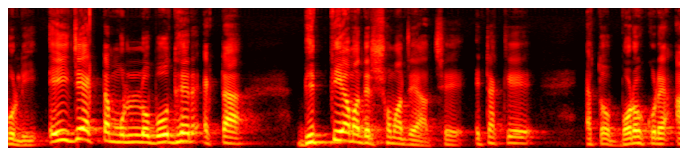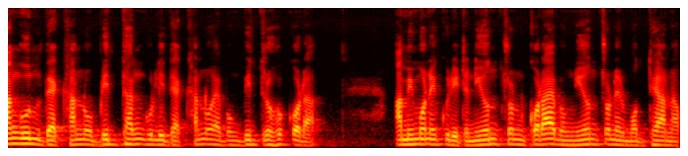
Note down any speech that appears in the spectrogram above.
বলি, এই যে একটা মূল্যবোধের একটা ভিত্তি আমাদের সমাজে আছে, এটাকে এত বড় করে আঙ্গুল দেখানো, বৃদ্ধাঙ্গুলি দেখানো এবং বিদ্রোহ করা আমি মনে করি এটা নিয়ন্ত্রণ করা এবং নিয়ন্ত্রণের মধ্যে আনা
